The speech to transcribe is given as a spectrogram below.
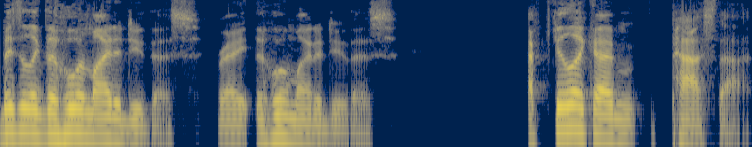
Basically, like the who am I to do this, right? The who am I to do this? I feel like I'm past that,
